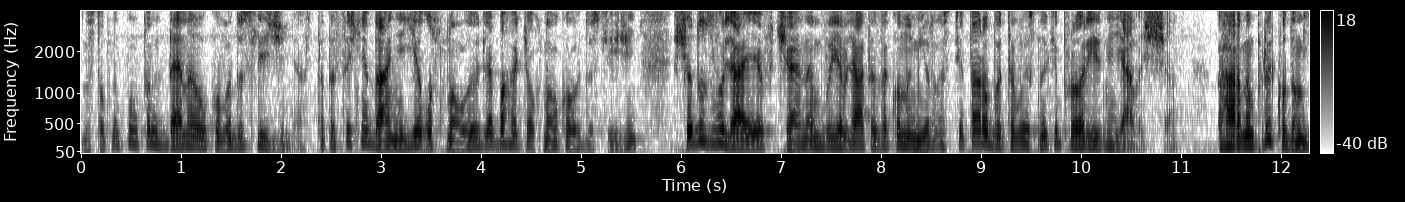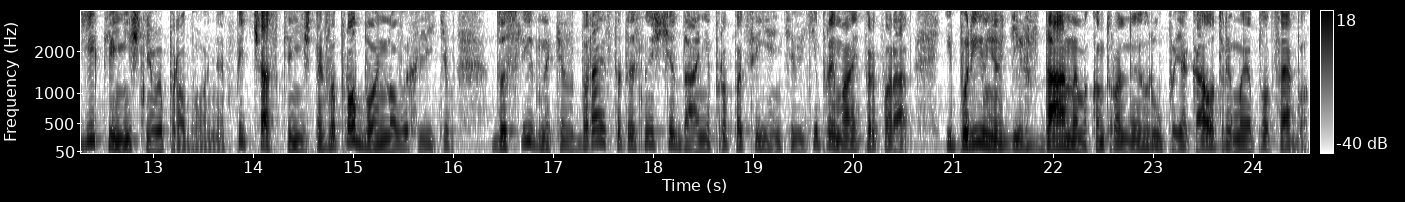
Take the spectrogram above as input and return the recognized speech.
Наступним пунктом йде наукове дослідження. Статистичні дані є основою для багатьох наукових досліджень, що дозволяє вченим виявляти закономірності та робити висновки про різні явища. Гарним прикладом є клінічні випробування. Під час клінічних випробувань нових ліків дослідники збирають статистичні дані про пацієнтів, які приймають препарат, і порівнюють їх з даними контрольної групи, яка отримує плацебо.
